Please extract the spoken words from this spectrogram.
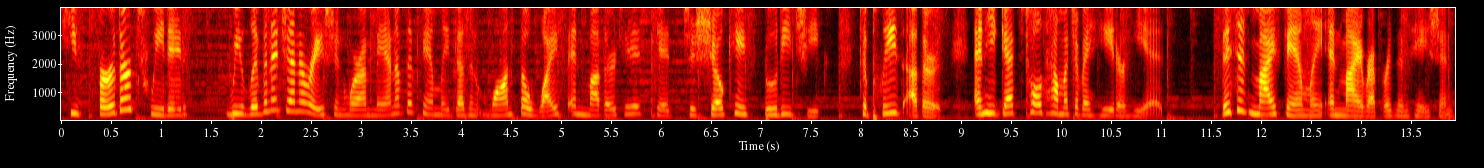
He further tweeted, we live in a generation where a man of the family doesn't want the wife and mother to his kids to showcase booty cheeks to please others, and he gets told how much of a hater he is. This is my family and my representation.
